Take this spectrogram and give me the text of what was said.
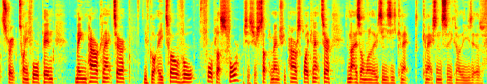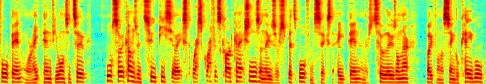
stroke 24 pin main power connector, You've got a 12 volt 4 plus 4, which is your supplementary power supply connector, and that is on one of those easy connect connections, so you can either use it as a 4 pin or an 8 pin if you wanted to. Also, it comes with two PCI Express graphics card connections, and those are splittable from 6 to 8 pin, and there's two of those on there, both on a single cable.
